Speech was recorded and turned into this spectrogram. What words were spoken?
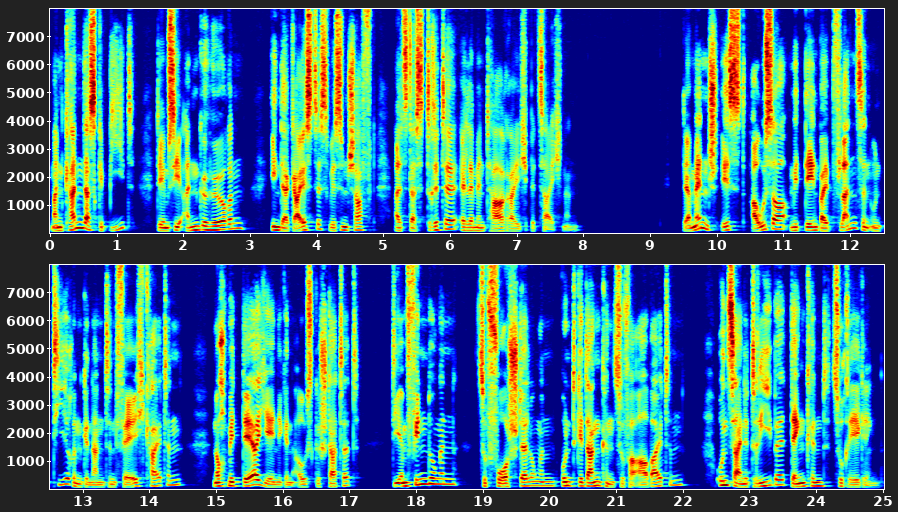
Man kann das Gebiet, dem sie angehören, in der Geisteswissenschaft als das dritte Elementarreich bezeichnen. Der Mensch ist, außer mit den bei Pflanzen und Tieren genannten Fähigkeiten, noch mit derjenigen ausgestattet, die Empfindungen zu Vorstellungen und Gedanken zu verarbeiten und seine Triebe denkend zu regeln.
